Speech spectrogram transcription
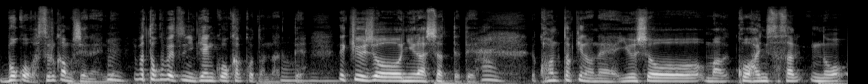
母校がするかもしれないんで、うん、やっぱ特別に原稿を書くことになって、で球場にいらっしゃってて、はい、この時のね優勝、まあ、後輩にさの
